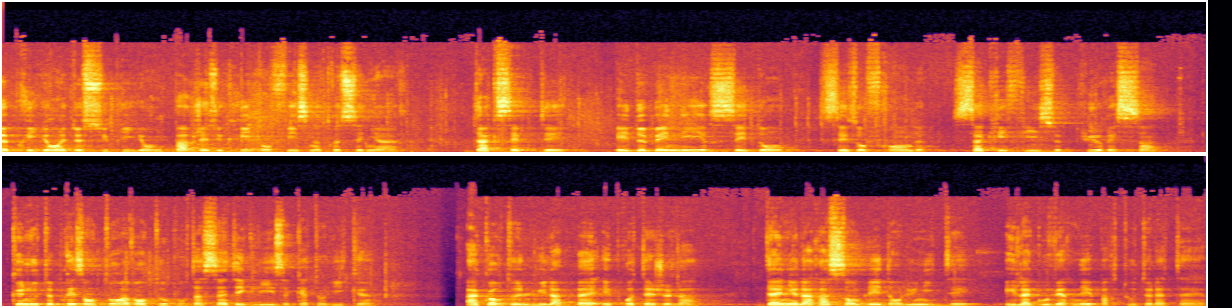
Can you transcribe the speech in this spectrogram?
Te prions et te supplions par Jésus-Christ, ton Fils, notre Seigneur, d'accepter et de bénir ces dons, ces offrandes, sacrifices purs et saints que nous te présentons avant tout pour ta sainte Église catholique. Accorde-lui la paix et protège-la, daigne la rassembler dans l'unité et la gouverner par toute la terre.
